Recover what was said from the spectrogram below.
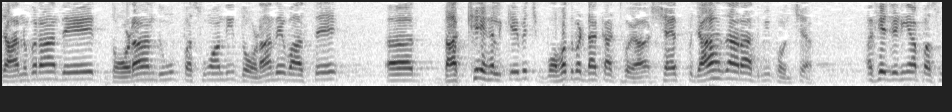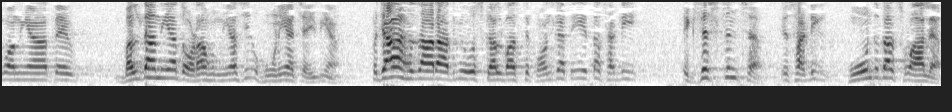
ਜਾਨਵਰਾਂ ਦੇ ਦੌੜਾਂ ਨੂੰ ਪਸ਼ੂਆਂ ਦੀ ਦੌੜਾਂ ਦੇ ਵਾਸਤੇ ਅ, ਦਾਖੇ ਹਲਕੇ ਵਿੱਚ ਬਹੁਤ ਵੱਡਾ ਇਕੱਠ ਹੋਇਆ ਸ਼ਾਇਦ 50000 ਆਦਮੀ ਪਹੁੰਚਿਆ ਅਖੇ ਜਿਹੜੀਆਂ ਪਸ਼ੂਆਂ ਦੀਆਂ ਤੇ ਬਲਦਾਂ ਦੀਆਂ ਦੌੜਾਂ ਹੁੰਦੀਆਂ ਸੀ ਉਹ ਹੋਣੀਆਂ ਚਾਹੀਦੀਆਂ 50000 ਆਦਮੀ ਉਸ ਗੱਲ ਵਾਸਤੇ ਪਹੁੰਚ ਗਿਆ ਤੇ ਇਹ ਤਾਂ ਸਾਡੀ ਐਗਜ਼ਿਸਟੈਂਸ ਹੈ। ਇਹ ਸਾਡੀ ਹੋਂਦ ਦਾ ਸਵਾਲ ਹੈ।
